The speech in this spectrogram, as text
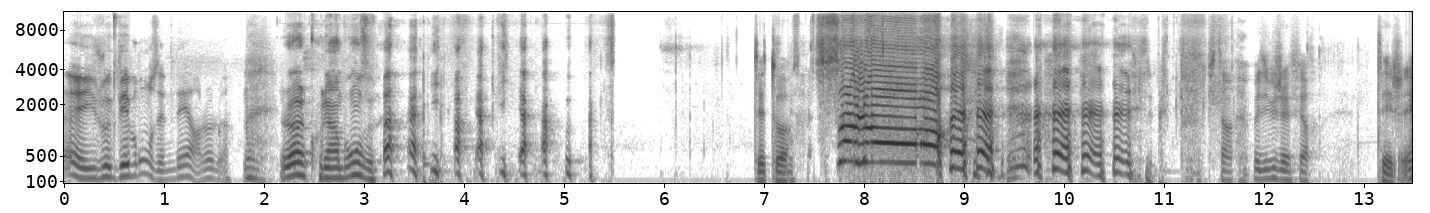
Eh, il joue avec des bronzes MDR lol. Lol, couler un bronze. Tais-toi. Solo Putain, au début, j'allais faire TG.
